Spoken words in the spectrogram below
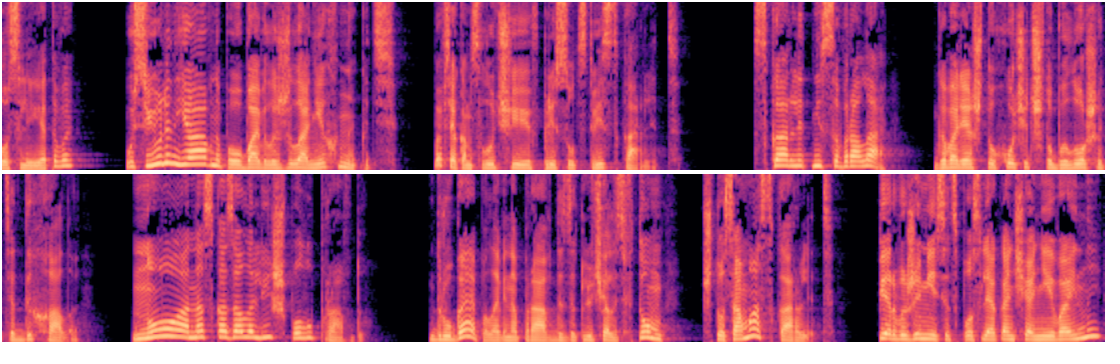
После этого у Сьюлин явно поубавилось желание хныкать, во всяком случае в присутствии Скарлетт. Скарлетт не соврала, говоря, что хочет, чтобы лошадь отдыхала, но она сказала лишь полуправду. Другая половина правды заключалась в том, что сама Скарлетт первый же месяц после окончания войны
